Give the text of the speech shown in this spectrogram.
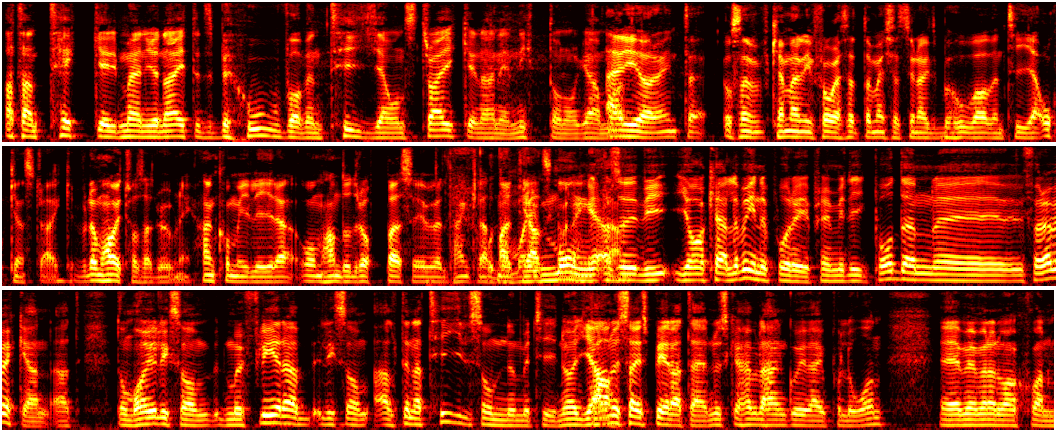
att han täcker Man Uniteds behov av en tia och en striker när han är 19 år gammal. Nej det gör jag inte. Och sen kan man ifrågasätta Manchester Uniteds behov av en tia och en striker. För de har ju trots allt Rooney. Han kommer ju lira och om han då droppar så är väl tanken att de Martial ska många, alltså vi, jag och Kalle var inne på det i Premier League-podden eh, förra veckan. Att de har ju liksom, de har flera liksom, alternativ som nummer 10. Nu har Janus har ju spelat där, nu ska väl han gå iväg på lån. Eh, men jag menar du har Juan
